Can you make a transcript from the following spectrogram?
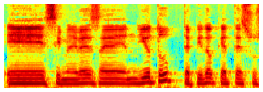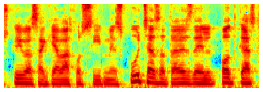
Eh, si me ves en YouTube, te pido que te suscribas aquí abajo. Si me escuchas a través del podcast,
